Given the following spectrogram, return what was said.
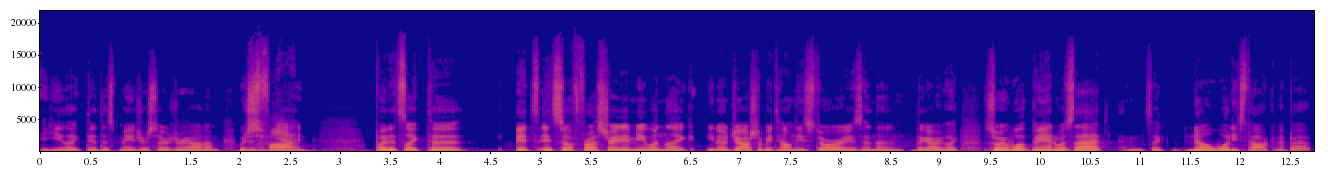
he like did this major surgery on him, which is fine. But it's like to, it's it's so frustrating to me when like you know Josh will be telling these stories and then the guy would be like, sorry, what band was that? And it's like, know what he's talking about.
